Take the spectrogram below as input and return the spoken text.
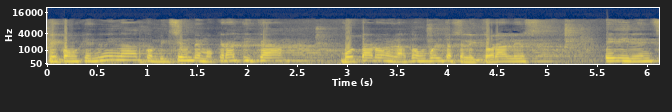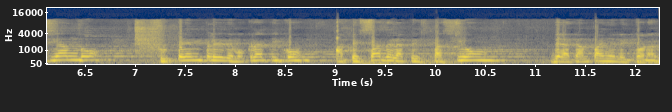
que con genuina convicción democrática votaron en las dos vueltas electorales, evidenciando su temple democrático a pesar de la crispación de la campaña electoral.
